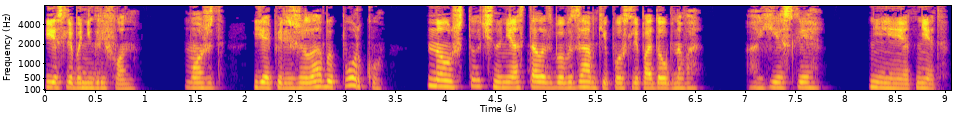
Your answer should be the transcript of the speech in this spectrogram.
если бы не Грифон. Может, я пережила бы порку, но уж точно не осталась бы в замке после подобного. А если... Нет, нет,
